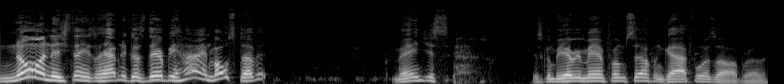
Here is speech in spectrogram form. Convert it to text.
knowing these things are happening because they're behind most of it. Man, just it's going to be every man for himself and God for us all, brother.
